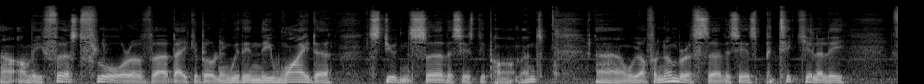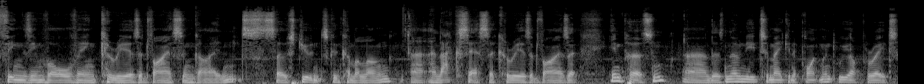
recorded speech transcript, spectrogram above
uh, on the first floor of uh, Baker Building within the wider Student Services Department. Uh, we offer a number of services, particularly things involving careers advice and guidance. So students can come along uh, and access a careers advisor in person. Uh, there's no need to make an appointment. We operate.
